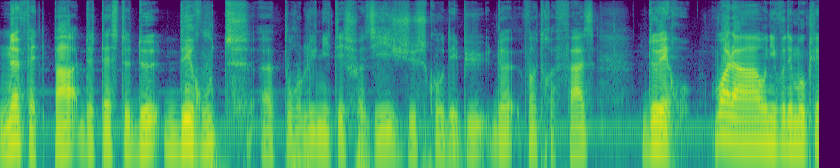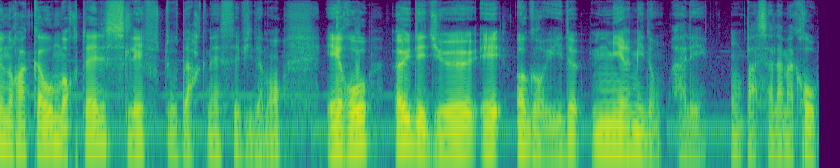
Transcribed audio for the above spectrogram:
Ne faites pas de test de déroute euh, pour l'unité choisie jusqu'au début de votre phase de héros. Voilà, au niveau des mots-clés, on aura chaos mortel, slave to darkness évidemment, héros, œil des dieux et ogruide, myrmidon. Allez, on passe à la macro.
